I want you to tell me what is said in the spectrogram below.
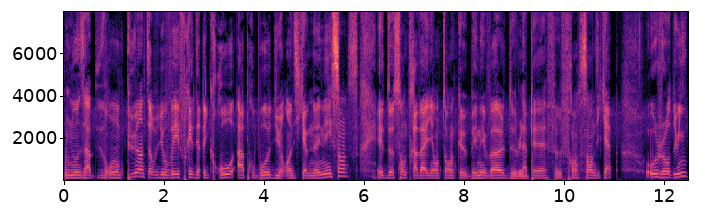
Nous avons pu interviewer Frédéric Roux à propos du handicap de naissance et de son travail en tant que bénévole de l'APF France Handicap. Aujourd'hui,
